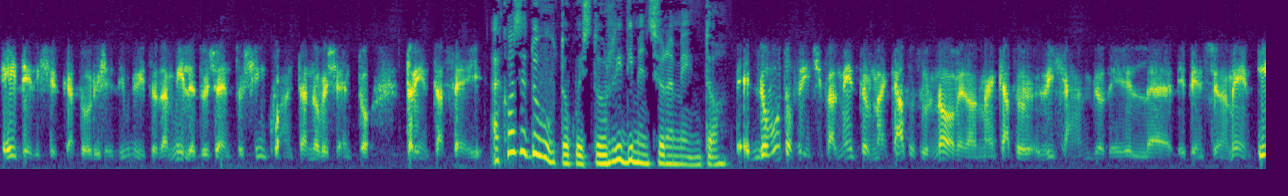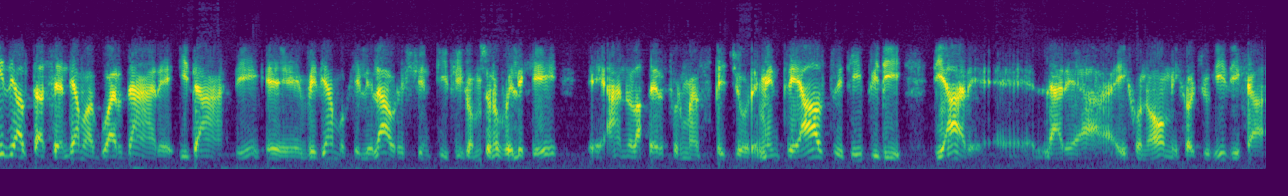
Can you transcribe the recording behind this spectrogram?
e dei ricercatori, che è diminuito da 1250 a 936. A cosa è dovuto questo ridimensionamento? È dovuto principalmente al mancato turnover, al mancato ricambio del, dei pensionamenti. In realtà se andiamo a guardare i dati eh, vediamo che le lauree scientifiche sono quelle che eh, hanno la performance peggiore, mentre altri tipi di, di aree, eh, l'area economica o giuridica,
